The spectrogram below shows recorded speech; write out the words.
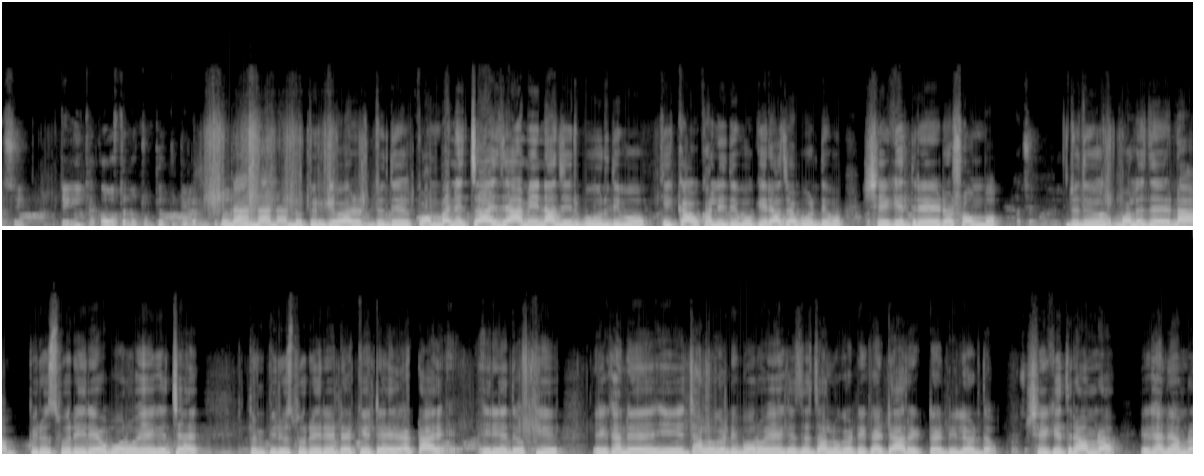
আছে তা এই থাকা অবস্থা নতুন কেউ ডিলার নিতে না না না নতুন কেউ আর যদি কোম্পানি চায় যে আমি নাজিরপুর দেব কি কাউখালী দেব কি রাজাপুর দেব সেক্ষেত্রে এটা সম্ভব। আচ্ছা। যদি বলে যে না পিরোজপুর এরিয়া বড় হয়ে গেছে তুমি পিরোজপুর এরিয়াটা কেটে একটা এরিয়া দাও কি এখানে ই ঝালকাঠি বড় হয়ে গেছে ঝালকাঠি কাটে আরেকটা ডিলার দাও। সেক্ষেত্রে আমরা এখানে আমরা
